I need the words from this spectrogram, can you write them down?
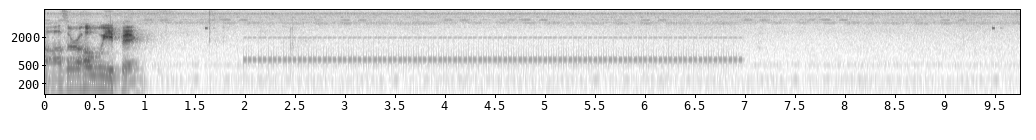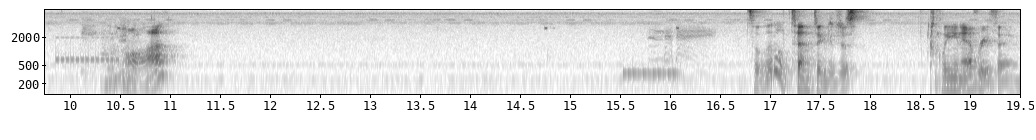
Oh, they're all weeping. It's a little tempting to just clean everything.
